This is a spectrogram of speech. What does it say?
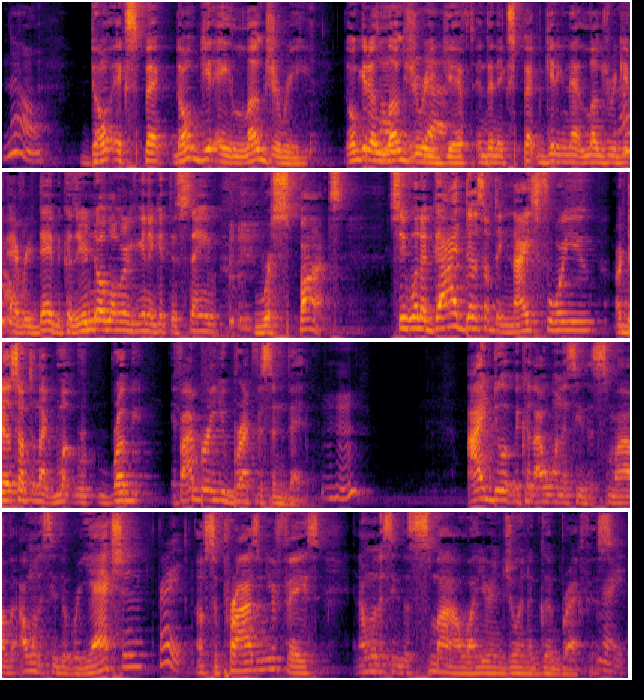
No. Don't expect. Don't get a luxury. Don't get a don't luxury gift and then expect getting that luxury no. gift every day because you're no longer going to get the same response. See, when a guy does something nice for you or does something like rub you, if I bring you breakfast in bed, mm-hmm. I do it because I want to see the smile. I want to see the reaction Right. of surprise on your face, and I want to see the smile while you're enjoying a good breakfast. Right.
